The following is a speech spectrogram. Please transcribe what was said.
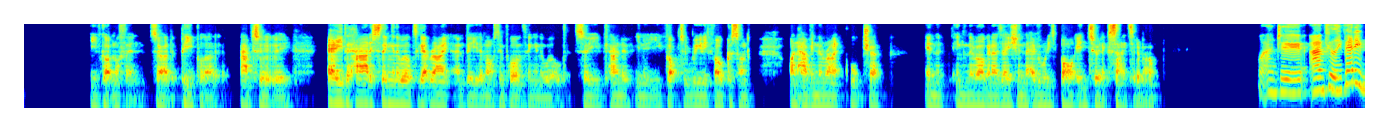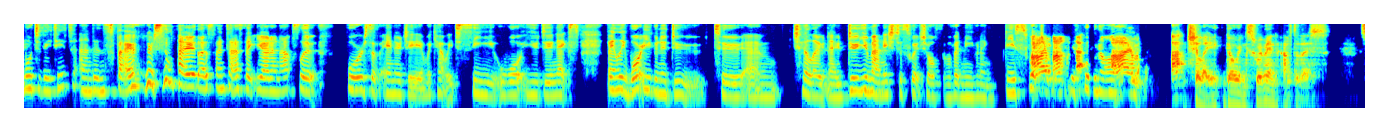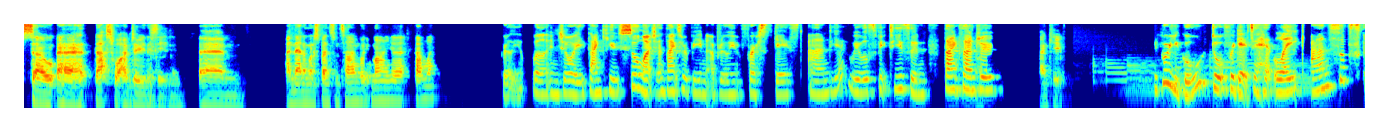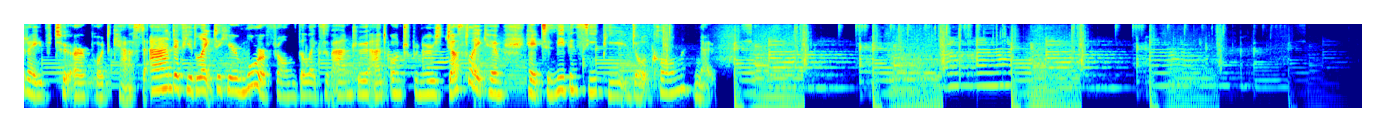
you've got nothing. So the people are absolutely a the hardest thing in the world to get right, and b the most important thing in the world. So you kind of you know you've got to really focus on on having the right culture in the in their organization that everybody's bought into and excited about. Well, Andrew, I'm feeling very motivated and inspired now. That's fantastic. You're an absolute force of energy, and we can't wait to see what you do next. Finally, what are you going to do to um, chill out now? Do you manage to switch off of an evening? Do you switch I'm, off? I'm actually going swimming after this. So uh, that's what I'm doing this evening. Um, and then I'm going to spend some time with my uh, family. Brilliant. Well, enjoy. Thank you so much. And thanks for being a brilliant first guest. And yeah, we will speak to you soon. Thanks, Andrew. Thank you. Before you go, don't forget to hit like and subscribe to our podcast. And if you'd like to hear more from the likes of Andrew and entrepreneurs just like him, head to mavencp.com now.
